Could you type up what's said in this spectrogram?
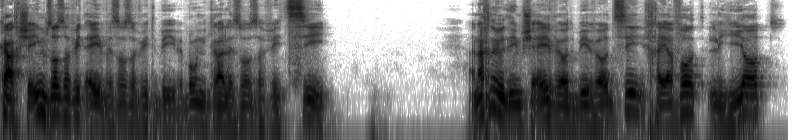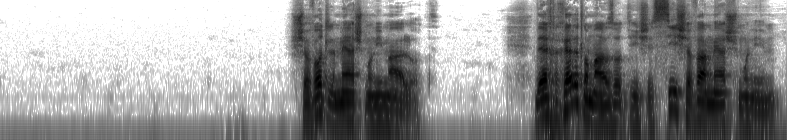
כך שאם זו זווית A וזו זווית B, ובואו נקרא לזו זווית C, אנחנו יודעים ש-A ועוד B ועוד C חייבות להיות שוות ל-180 מעלות. דרך אחרת לומר זאת היא ש-C שווה 180,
